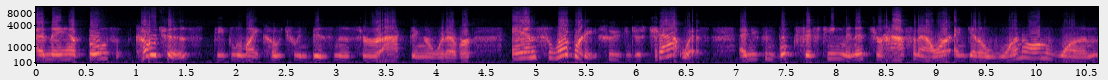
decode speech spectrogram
And they have both coaches, people who might coach you in business or acting or whatever, and celebrities who you can just chat with. And you can book 15 minutes or half an hour and get a one on one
